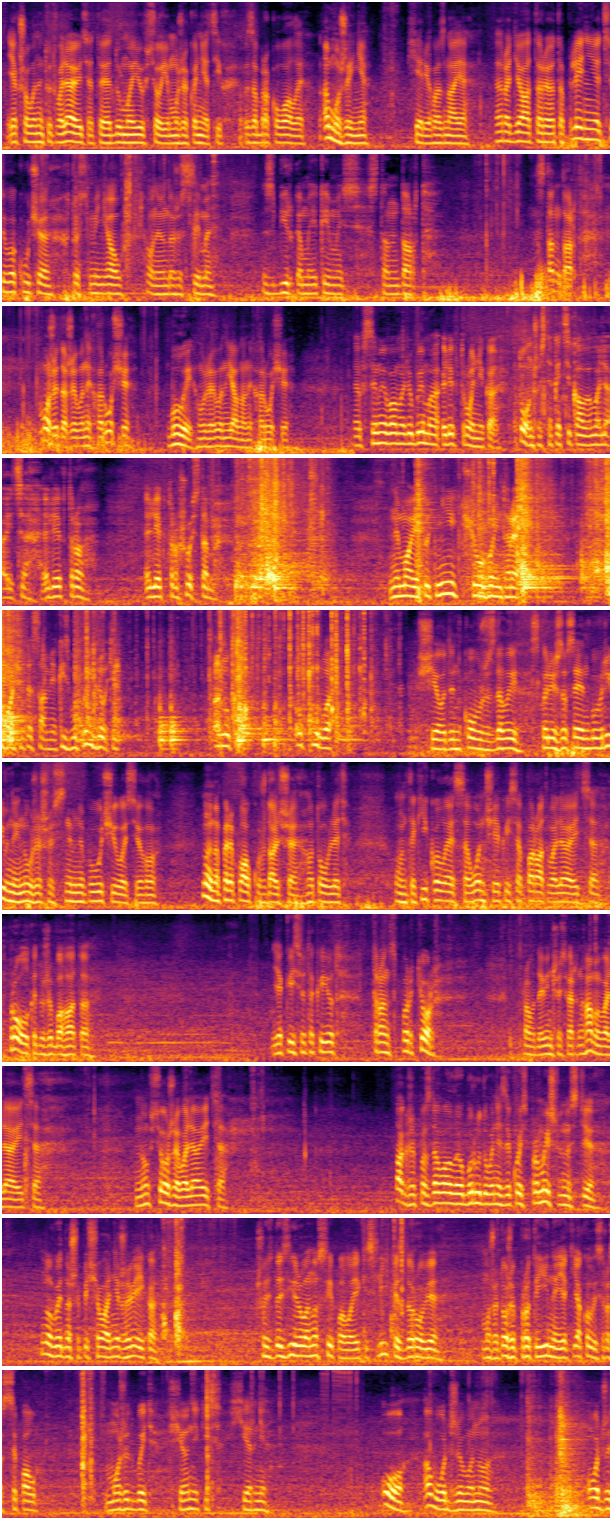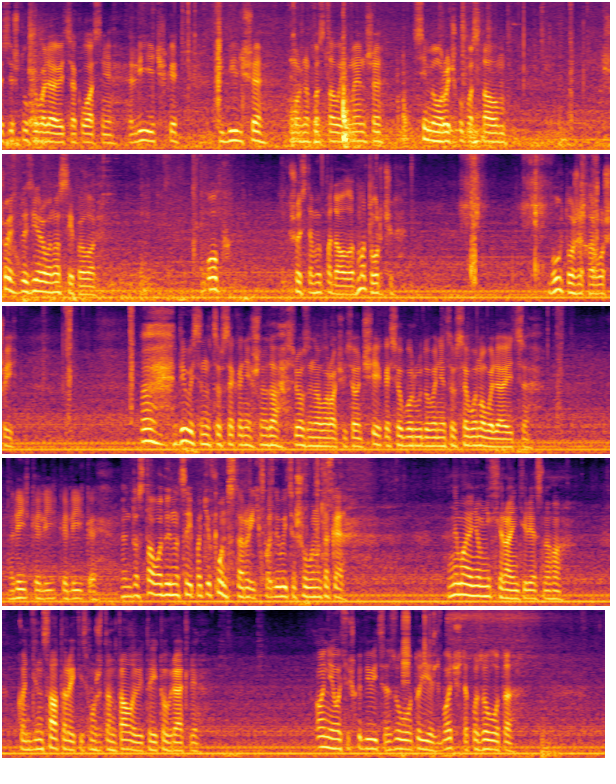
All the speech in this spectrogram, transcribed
Якщо вони тут валяються, то я думаю, все, їм уже конець їх забракували. А може і ні. Хер його знає. Радіатори отоплення ціла куча, хтось міняв. Вони навіть з цими збірками якимись стандарт. Стандарт. Може навіть вони хороші. Були, вже вони явно не хороші. Всіми вами любима електроніка. Тон щось таке цікаве валяється. Електро. Електро щось там. Немає тут нічого інтересного. Бачите самі, якийсь був проігріватель. А ну-ка, о курва. Ще один ковш здали. Скоріш за все він був рівний, ну вже щось з ним не вийшло його. Ну і на переплавку ж далі готовлять. Вон такі колеса, вон ще якийсь апарат валяється. Проволоки дуже багато. Якийсь отакий от транспортер. Правда, він щось вверх ногами валяється. Ну все вже валяється. Також поздавали оборудовання з якоїсь промишленості. Ну, видно, що піщова нержавейка. Щось дозіровано сипало, якісь ліки здорові. Може теж протеїни, як я колись розсипав. Може бути, ще якісь херні. О, а от же воно. Отже, ці штуки валяються класні. Лієчки більше, можна поставити менше. Сімерочку поставимо. Щось дозіровано сипало. Оп, щось там випадало. Моторчик. Був теж хороший. Ех, Дивишся на це все, звісно, да, сльози наворачуються. Ще якесь оборудовання, це все воно валяється. Лійки, лійки, лійки. Достав один на цей патефон старий, подивіться, що воно таке. Немає в ньому ніхіра інтересного. Конденсатори якісь, може, танталові, та й то вряд ли. А ні, ось дивіться, золото є, бачите, по золото.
